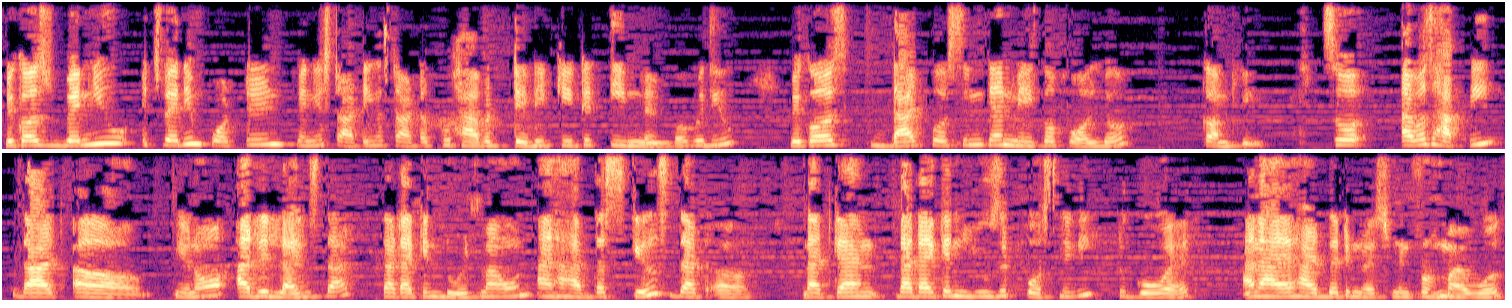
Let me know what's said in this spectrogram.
because when you it's very important when you're starting a startup to have a dedicated team member with you because that person can make up all the company so I was happy that uh, you know I realized that that I can do it my own. I have the skills that uh, that can that I can use it personally to go ahead, and I had that investment from my work,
